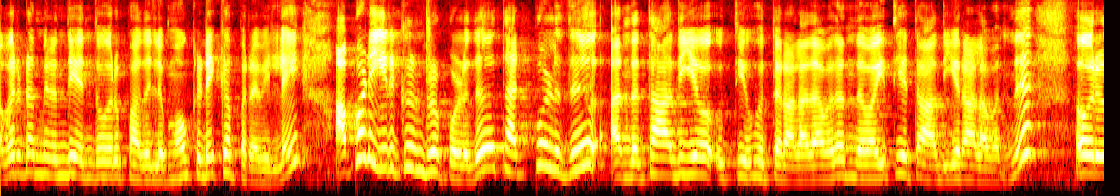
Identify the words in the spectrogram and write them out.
அவரிடமிருந்து எந்த ஒரு பதிலுமோ கிடைக்கப்பெறவில்லை. அப்படி இருக்கின்ற பொழுது தற்பொழுது அந்த தாதிய உத்தியோகத்தரால் அதாவது அந்த வைத்திய தாதியரால் வந்து ஒரு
